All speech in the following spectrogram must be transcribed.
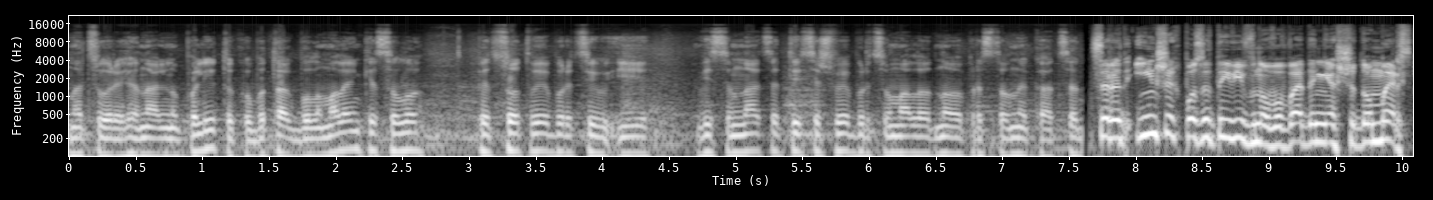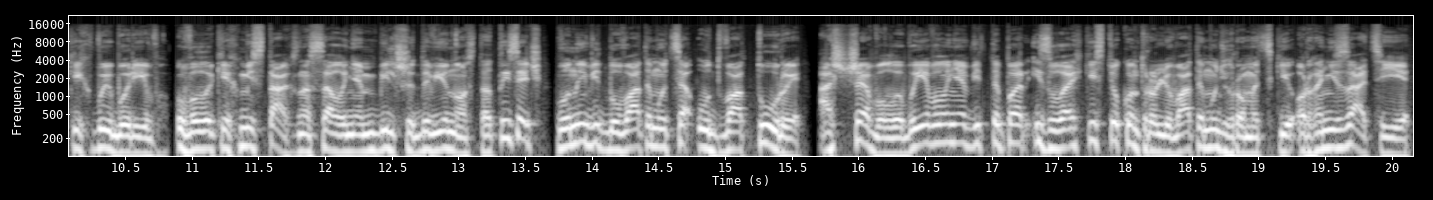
на цю регіональну політику, бо так було маленьке село, 500 виборців і 18 тисяч виборців мали одного представника. Це Серед інших позитивів нововведення щодо мерських виборів у великих містах з населенням більше 90 тисяч вони відбуватимуться у два тури. А ще волевиявлення відтепер із легкістю контролюватимуть громадські організації.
